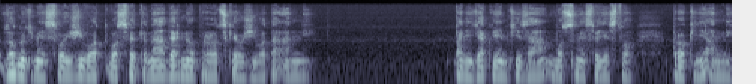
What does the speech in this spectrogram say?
Zhodnoťme svoj život vo svetle nádherného prorockého života Anny. Pane, ďakujem Ti za mocné svedectvo prorokyne Anny.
